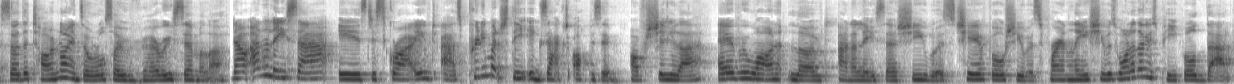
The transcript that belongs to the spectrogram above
So the timelines are also very similar. Now, Annalisa is described as pretty much the exact opposite of Sheila. Everyone loved Annalisa. She was cheerful, she was friendly, she was one of those people that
